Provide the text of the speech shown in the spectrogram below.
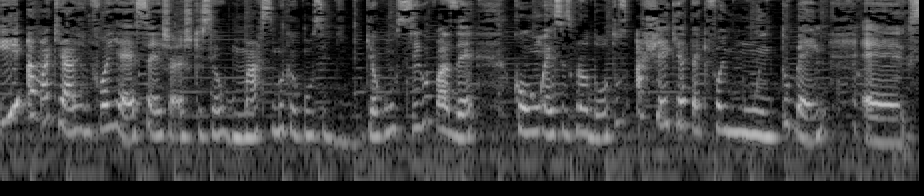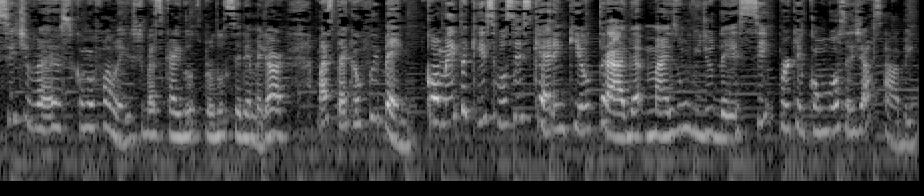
E a maquiagem foi essa, acho que esse é o máximo que eu consegui, que eu consigo fazer com esses produtos. Achei que até que foi muito bem. É, se tivesse, como eu falei, se tivesse caído outros produtos seria melhor, mas até que eu fui bem. Comenta aqui se vocês querem que eu traga mais um vídeo desse, porque como vocês já sabem,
